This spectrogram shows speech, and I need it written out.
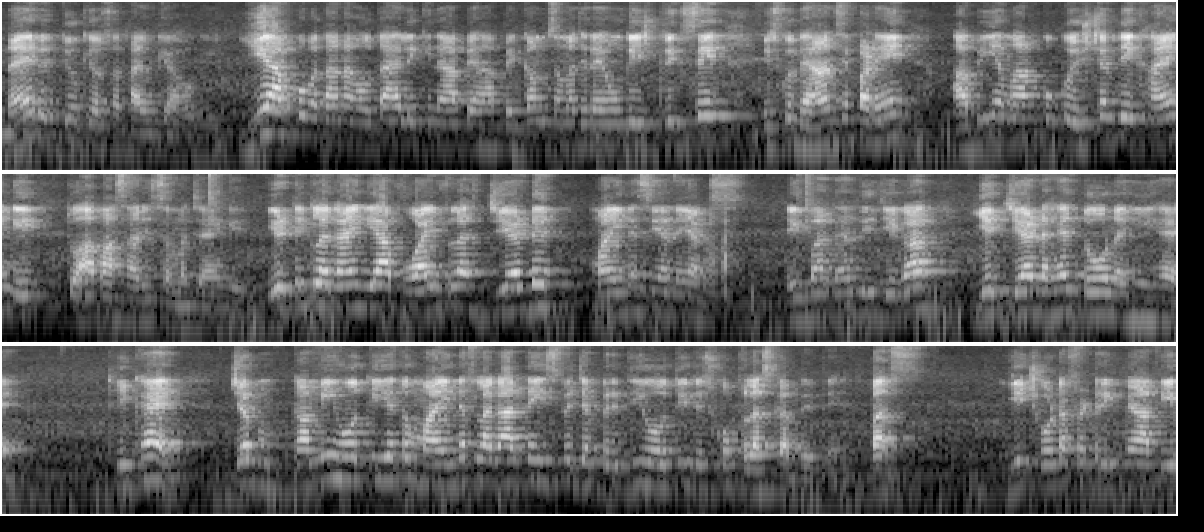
नए व्यक्तियों की औसत आयु क्या होगी? ये आपको बताना होता है, लेकिन आप यहाँ पे कम समझ रहे होंगे इस ट्रिक से। इसको ध्यान से पढ़ें। अभी हम आपको क्वेश्चन दिखाएँगे तो आप आसानी समझ जाएँगे। ये ट्रिक लगाएँगे आप वाई प्लस जेड माइनस यानी एक्स एक बार ध्यान दीजिएगा, ये जेड है, दो नहीं है। ठीक है? जब कमी होती है तो माइनस लगाते हैं, इस पर जब वृद्धि होती है तो इसको प्लस कर देते हैं। बस। ये छोटा सा ट्रिक में आप ये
